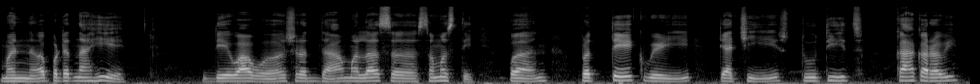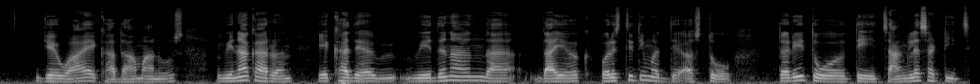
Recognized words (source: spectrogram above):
म्हणणं पटत नाही आहे देवावर श्रद्धा मला स समजते. पण प्रत्येक वेळी त्याची स्तुतीच का करावी? जेव्हा एखादा माणूस विनाकारण एखाद्या वेदनादायक परिस्थितीमध्ये असतो तरी तो ते चांगल्यासाठीच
